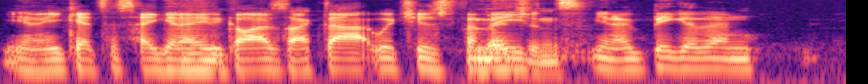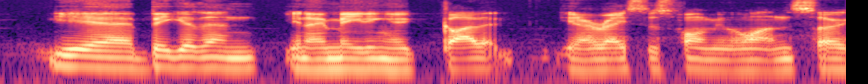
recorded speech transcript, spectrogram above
you know, you get to say g'day mm. to guys like that, which is for Legends. me, you know, bigger than yeah, bigger than you know meeting a guy that you know races Formula One. So,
